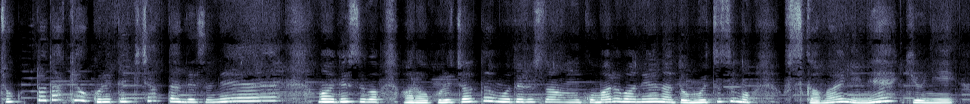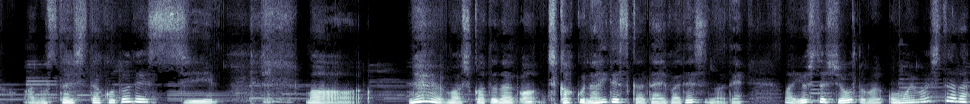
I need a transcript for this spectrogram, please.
ちょっとだけ遅れてきちゃったんですね。まあですが、あら、遅れちゃったモデルさん困るわね、なんて思いつつも、2日前にね、急に、あの、お伝えしたことですし、まあ、ねまあ仕方ない、まあ、近くないですから、台場ですので、まあ、よしとしようと思いましたら、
